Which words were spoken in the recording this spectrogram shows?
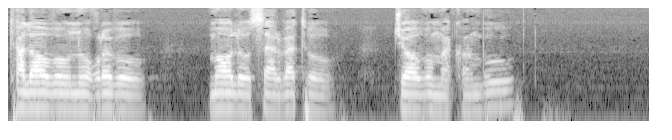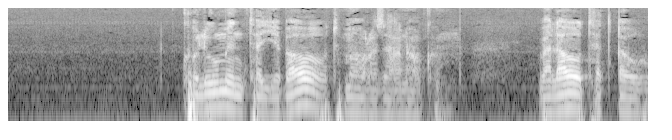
طلا و نقره و مال و ثروت و جا و مکان بود؟ کلو من طیبات ما رزقناکم ولا تتقوا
